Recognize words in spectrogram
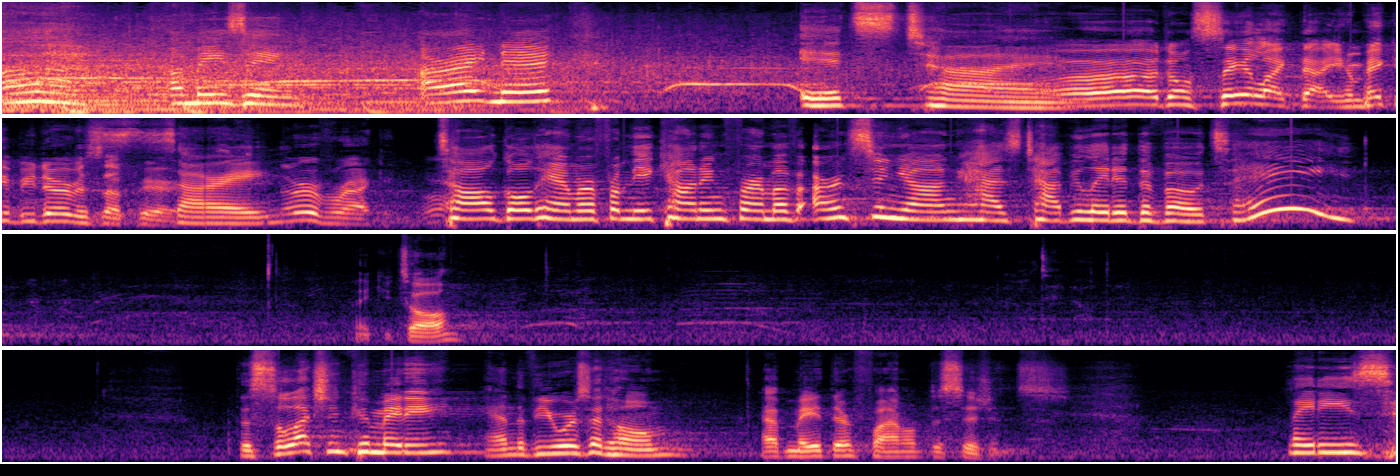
Ah, amazing. All right, Nick. It's time. Uh, don't say it like that. You're making me nervous up here. Sorry. Nerve wracking. Tal Goldhammer from the accounting firm of Ernst & Young has tabulated the votes. Hey! Thank you, Tal. The selection committee and the viewers at home have made their final decisions. Ladies,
